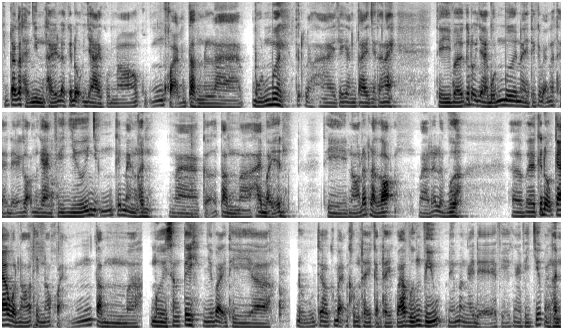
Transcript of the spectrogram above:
chúng ta có thể nhìn thấy là cái độ dài của nó cũng khoảng tầm là 40 tức là hai cái găng tay như thế này. Thì với cái độ dài 40 này thì các bạn có thể để gọn gàng phía dưới những cái màn hình mà cỡ tầm à, 27 inch thì nó rất là gọn và rất là vừa. Ờ, về cái độ cao của nó thì nó khoảng tầm à, 10 cm như vậy thì à, đủ cho các bạn không thấy cảm thấy quá vướng víu nếu mà ngay để phía, ngay phía trước màn hình.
